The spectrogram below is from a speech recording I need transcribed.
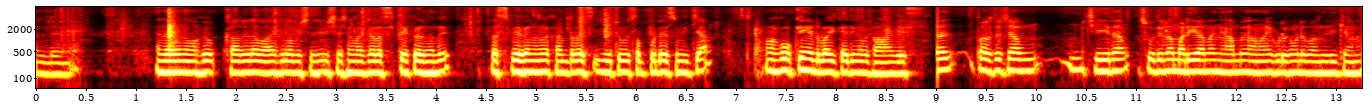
അല്ലേ എന്തായാലും നമുക്ക് കറിയുടെ ബാക്കിയുള്ള വിശേഷ വിശേഷങ്ങളൊക്കെ റെസിപ്പിയൊക്കെ വരുന്നുണ്ട്. റെസിപ്പിയൊക്കെ നിങ്ങൾ കണ്ട് യൂട്യൂബ് സപ്പോർട്ട് ചെയ്യാൻ ശ്രമിക്കുക. നമുക്ക് കുക്കിംഗ് ആയിട്ട് ബാക്കി കാര്യങ്ങൾ കാണാം ഗൈസ് പറിച്ച് ചീര ശ്രുതിയുടെ മടി കാരണം ഞാൻ പോയി നന്നായി കൊടുക്കാൻ വേണ്ടി വന്നിരിക്കുകയാണ്.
